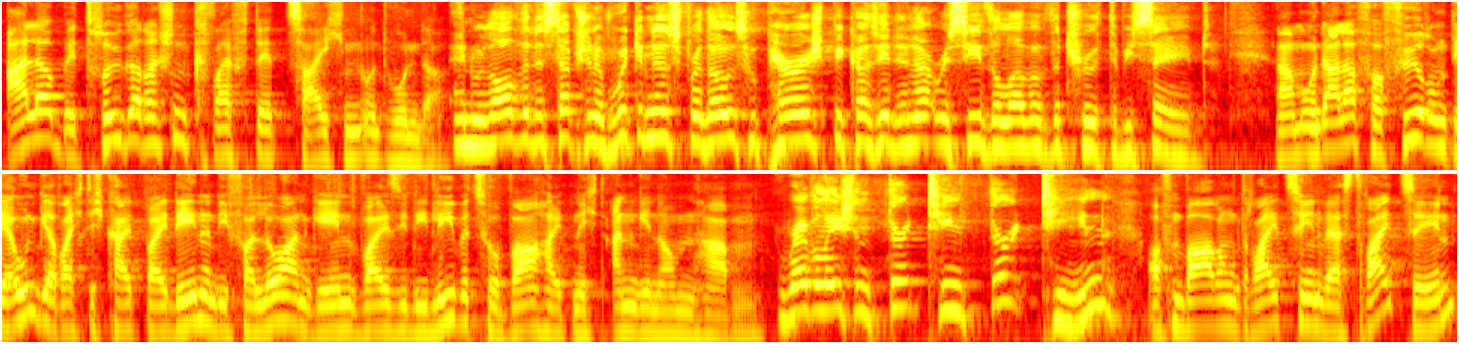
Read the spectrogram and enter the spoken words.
aller betrügerischen Kräfte, Zeichen und Wunder. And with all the deception of wickedness for those who perish because they did not receive the love of the truth to be saved. Ähm, und aller Verführung der Ungerechtigkeit bei denen, die verloren gehen, weil sie die Liebe zur Wahrheit nicht angenommen haben. Revelation 13 13, Offenbarung 13, Vers 13.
